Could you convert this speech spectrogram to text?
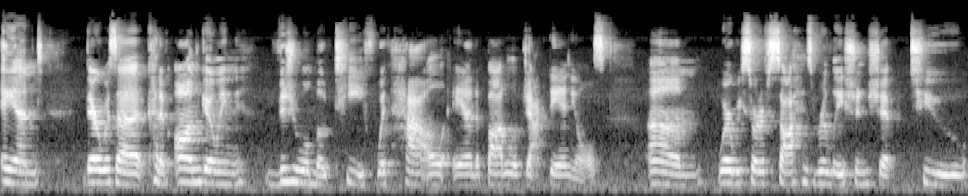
and there was a kind of ongoing visual motif with Hal and a bottle of Jack Daniels, um, where we sort of saw his relationship to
